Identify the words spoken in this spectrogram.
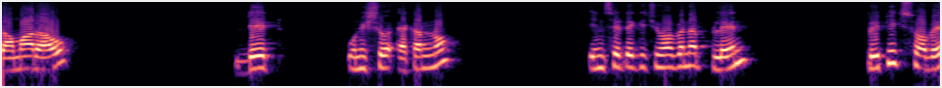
রামা রাও ডেট উনিশশো একান্ন। ইনসেটে কিছু হবে না প্লেন প্রিফিক্স হবে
